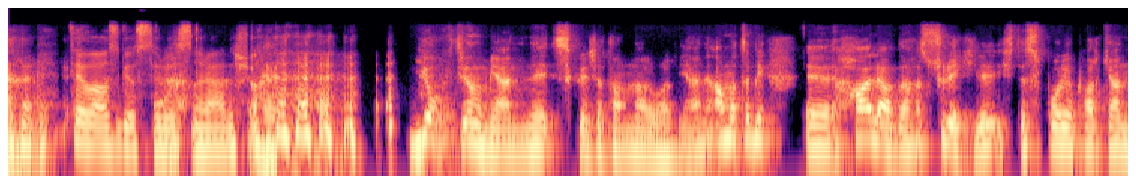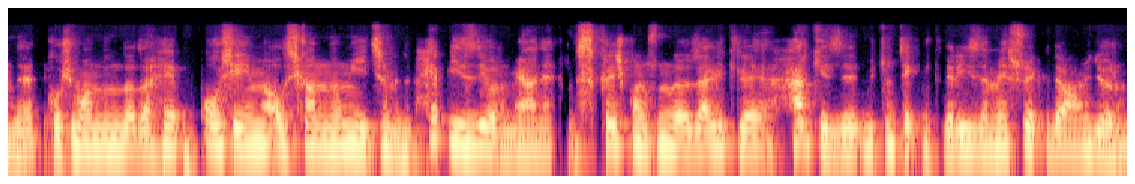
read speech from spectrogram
Tevazu gösteriyorsun herhalde şu an. Yok canım yani ne scratch atanlar var yani ama tabii e, hala daha sürekli işte spor yaparken de koşu bandında da hep o şeyimi alışkanlığımı yitirmedim. Hep izliyorum yani scratch konusunda özellikle herkesi bütün teknikleri izlemeye sürekli devam ediyorum.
